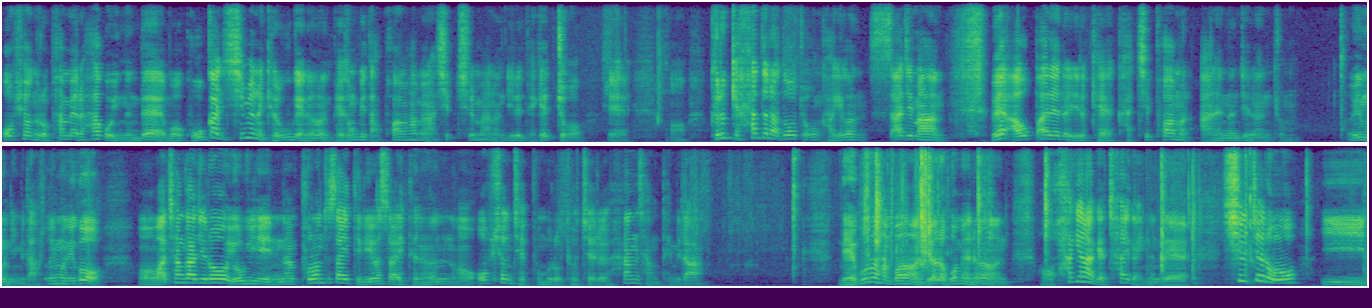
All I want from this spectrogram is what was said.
옵션으로 판매를 하고 있는데 뭐 그거까지 치면은 결국에는 배송비 다 포함하면 한 17만원 이래 되겠죠 예 어, 그렇게 하더라도 조금 가격은 싸지만 왜 out barrel을 이렇게 같이 포함을 안 했는지는 좀 의문입니다. 의문이고 어, 마찬가지로 여기에 있는 front sight rear sight는 어, 옵션 제품으로 교체를 한 상태입니다 내부를 한번 열어보면은 어, 확연하게 차이가 있는데 실제로 이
